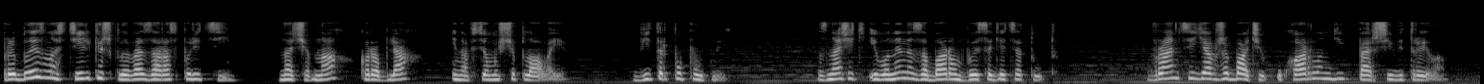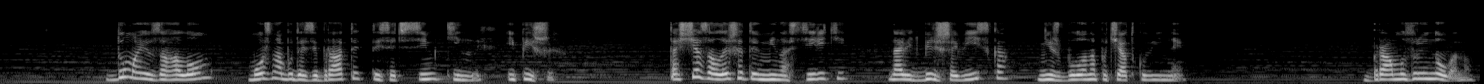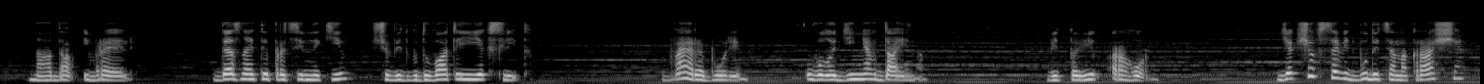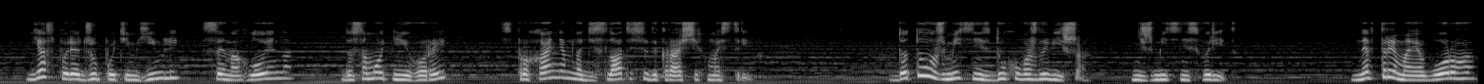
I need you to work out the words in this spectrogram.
Приблизно стільки ж пливе зараз по ріці, на човнах, кораблях і на всьому, що плаває. Вітер попутний. Значить, і вони незабаром висадяться тут. Вранці я вже бачив у Гарлонді перші вітрила. Думаю, загалом можна буде зібрати тисяч сім кінних і піших, та ще залишити в Мінас-Тіріті навіть більше війська, ніж було на початку війни. Браму зруйновано, нагадав Імрагіль, де знайти працівників, щоб відбудувати її як слід. В Ереборі, у володіннях Дайна, відповів Арагорн. Якщо все відбудеться на краще, я споряджу потім Гімлі, сина Глоїна, до самотньої гори з проханням надіслати сюди кращих майстрів. До того ж, міцність духу важливіша, ніж міцність воріт. Не втримає ворога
